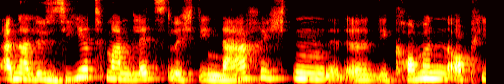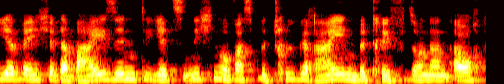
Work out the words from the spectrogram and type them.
analysiert man letztlich die Nachrichten, äh, die kommen, ob hier welche dabei sind, die jetzt nicht nur was Betrügereien betrifft, sondern auch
